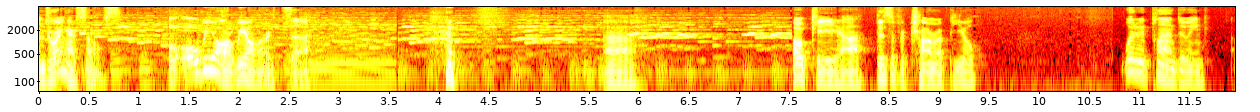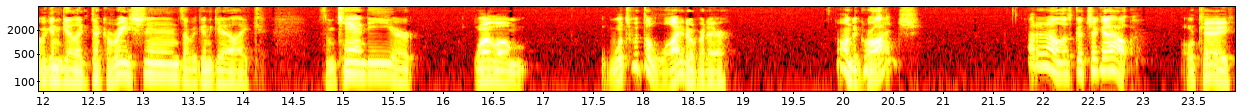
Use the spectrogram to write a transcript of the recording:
enjoying ourselves. Oh, oh we are, we are. It's, uh. uh. Okay, uh, this is for charm appeal. What do we plan on doing? Are we gonna get, like, decorations? Are we gonna get, like, some candy, or... Well, um, what's with the light over there? Oh, in the garage? I don't know, let's go check it out. Okay.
